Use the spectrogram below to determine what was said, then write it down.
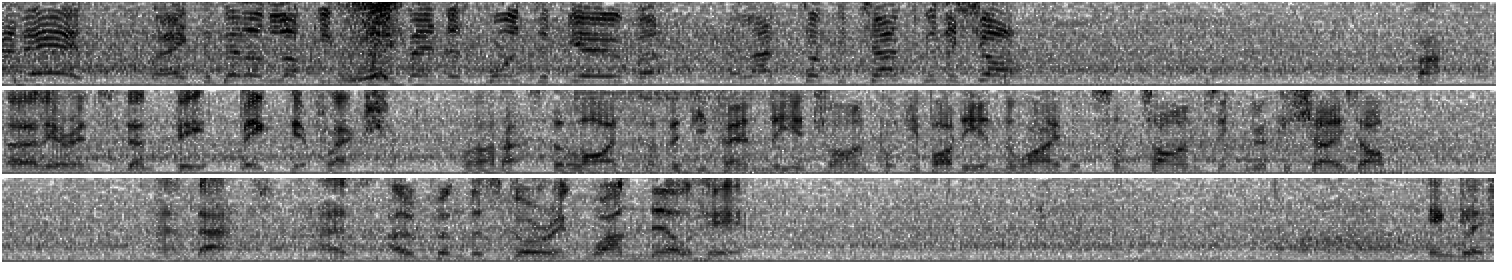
and in. Well, It's a bit unlucky from the defender's point of view, but the lad took a chance with the shot. That earlier incident, the big deflection. Well, that's the life of a defender. You try and put your body in the way, but sometimes it ricochets off. And that has opened the scoring. 1-0 here. English.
